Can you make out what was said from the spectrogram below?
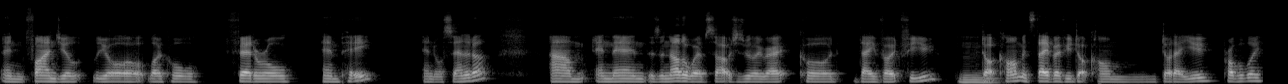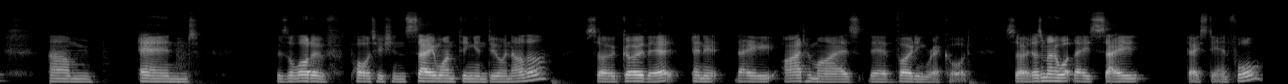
and find your your local federal MP and or senator. Um, and then there's another website which is really great called theyvoteforyou.com. Mm. com. It's theyvoteforyou.com.au probably. Um, and there's a lot of politicians say one thing and do another. So go there and it they itemize their voting record. So it doesn't matter what they say they stand for.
